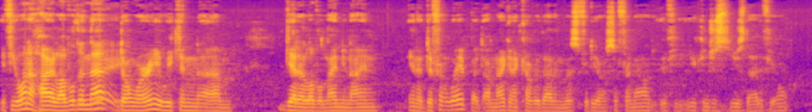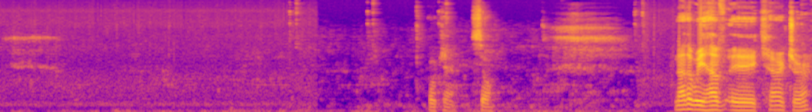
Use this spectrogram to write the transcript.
If you want a higher level than that, don't worry, we can um, get a level 99 in a different way, but I'm not going to cover that in this video. So for now, if you, you can just use that if you want. Okay, so now that we have a character,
